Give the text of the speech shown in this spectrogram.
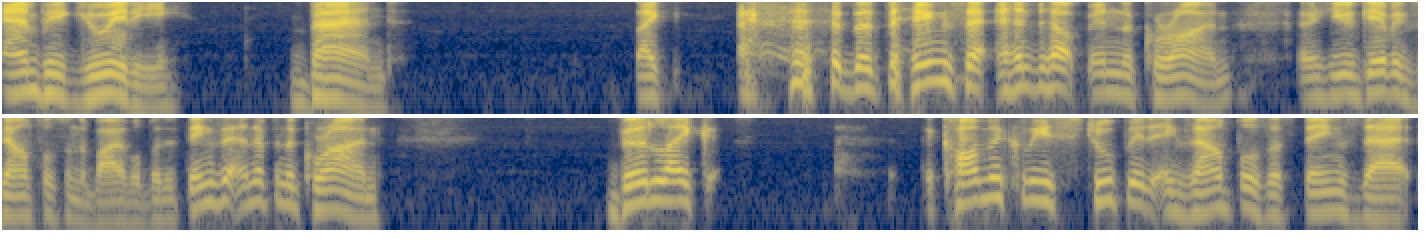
ambiguity banned like the things that end up in the quran and he gave examples from the bible but the things that end up in the quran they're like comically stupid examples of things that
